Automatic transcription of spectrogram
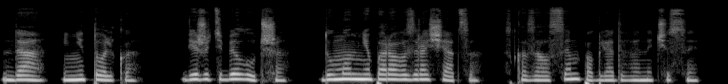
Да, и не только. Вижу тебе лучше. Думаю, мне пора возвращаться, сказал Сэм, поглядывая на часы.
